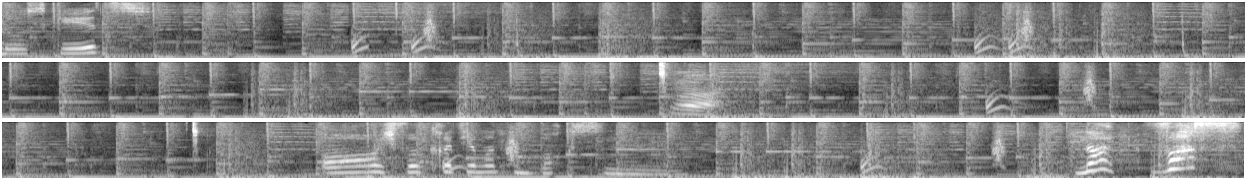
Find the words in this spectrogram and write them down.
Los geht's. Ja. Oh, ich wollte gerade jemanden boxen. Nein, was?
